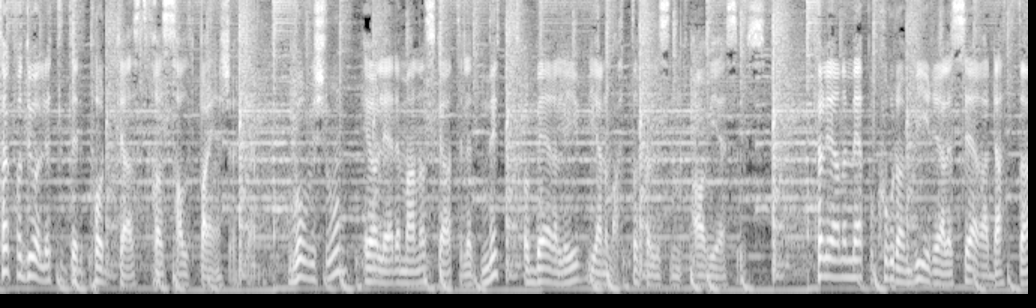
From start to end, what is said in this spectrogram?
Takk for at du har lyttet til podkast fra Saltbergenkirken. Vår visjon er å lede mennesker til et nytt og bedre liv gjennom etterfølgelsen av Jesus. Følg gjerne med på hvordan vi realiserer dette,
